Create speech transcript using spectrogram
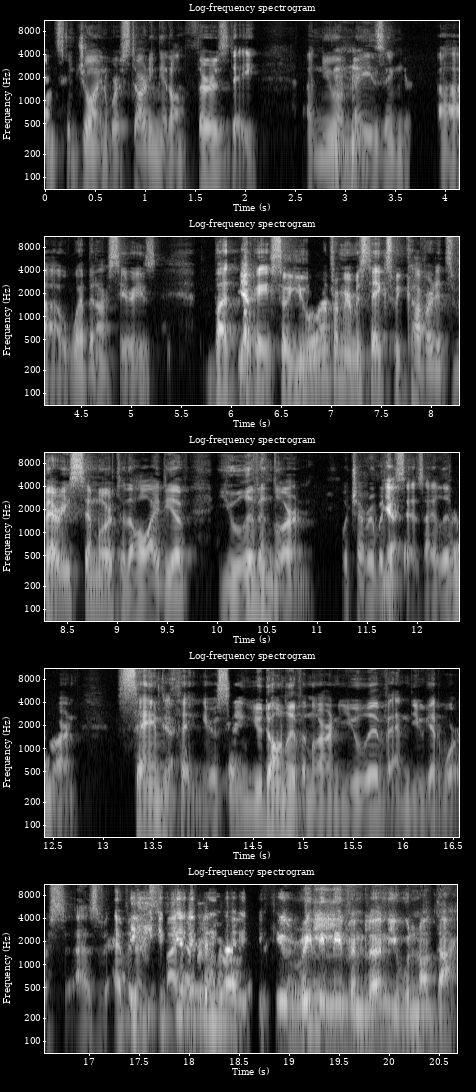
wants to join we're starting it on thursday a new mm-hmm. amazing uh, webinar series but okay so you learn from your mistakes we covered it's very similar to the whole idea of you live and learn which everybody says i live and learn same yeah. thing. You're saying you don't live and learn, you live and you get worse, as evidenced if, by you live and learn, If you really live and learn, you will not die.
